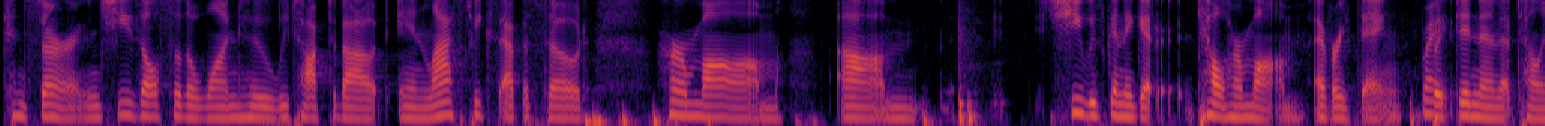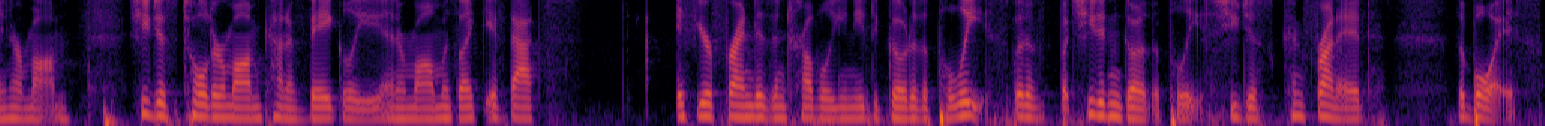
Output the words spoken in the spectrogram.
concerned. And she's also the one who we talked about in last week's episode. Her mom, um, she was going to get tell her mom everything, but didn't end up telling her mom. She just told her mom kind of vaguely, and her mom was like, "If that's if your friend is in trouble, you need to go to the police." But if, but she didn't go to the police. She just confronted the boys.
